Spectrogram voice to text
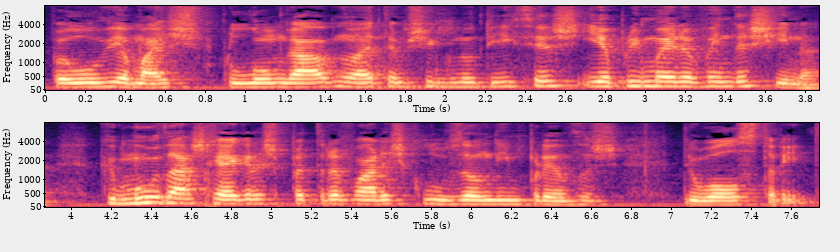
pelo dia mais prolongado, não é? Temos 5 notícias e a primeira vem da China, que muda as regras para travar a exclusão de empresas de Wall Street.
